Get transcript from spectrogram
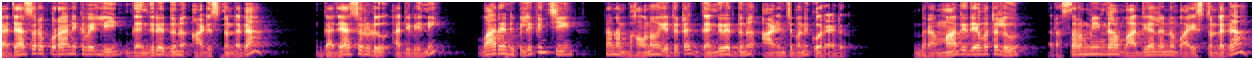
గజాసురపురానికి వెళ్ళి గంగిరెద్దును ఆడిస్తుండగా గజాసురుడు అది విని వారిని పిలిపించి తన భవనం ఎదుట గంగిరెద్దును ఆడించమని కోరాడు. బ్రహ్మాది దేవతలు రసరమ్యంగా వాద్యాలను వాయిస్తుండగా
